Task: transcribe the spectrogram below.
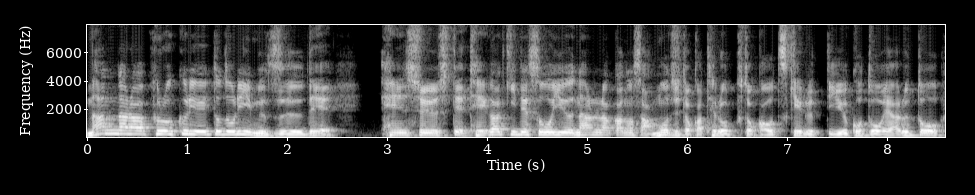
なんならプロクリエイトドリームズで編集して手書きでそういう何らかのさ、文字とかテロップとかをつけるっていうことをやると、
